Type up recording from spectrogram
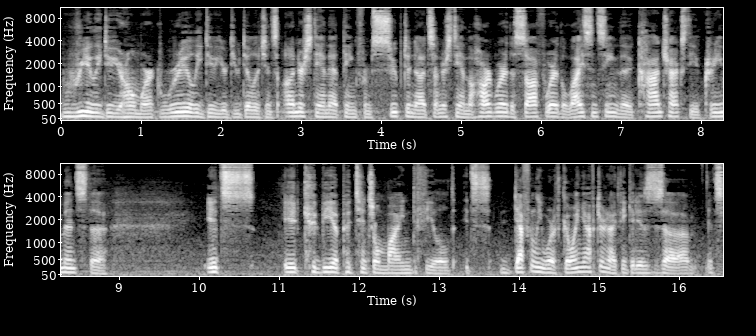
really do your homework, really do your due diligence, understand that thing from soup to nuts, understand the hardware, the software, the licensing, the contracts, the agreements, the it's it could be a potential minefield. It's definitely worth going after, and I think it is. Uh, it's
